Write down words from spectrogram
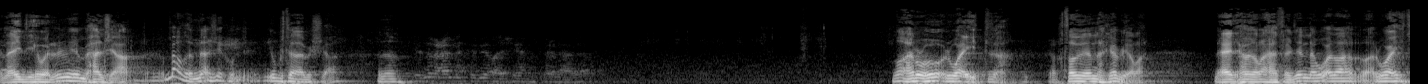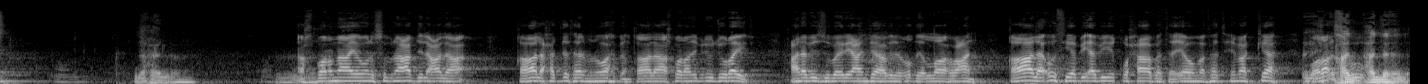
الايدي والرجل محل شعر. بعض الناس يكون يبتلى بالشعر. نعم. ظاهره الوعيد نعم. يقتضي أنها كبيرة. لا يدخل رائحه الجنة هو ظاهر الوعيد. نعم. أخبرنا يونس بن عبد الأعلى قال حدثنا ابن وهب قال أخبرني ابن جريج عن أبي الزبير عن جابر رضي الله عنه قال أتي بأبي قحافة يوم فتح مكة ورأسه. حد- حدثنا.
